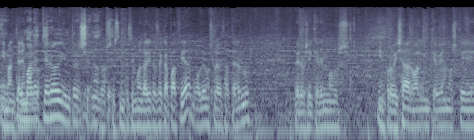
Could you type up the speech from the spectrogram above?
y un maletero Los impresionante. 650 litros de capacidad, volvemos otra vez a tenerlos. Pero si queremos improvisar o alguien que veamos que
